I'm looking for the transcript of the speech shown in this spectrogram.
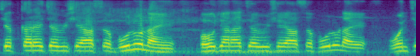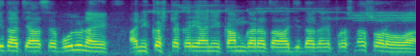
शेतकऱ्याच्या विषयी असं बोलू नये बहुजनाच्या विषयी असं बोलू नये वंचिताच्या असं बोलू नये आणि कष्टकरी आणि कामगाराचा अजितदादाने प्रश्न सोडवावा.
